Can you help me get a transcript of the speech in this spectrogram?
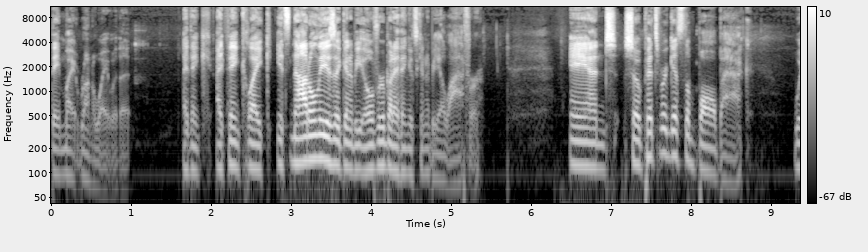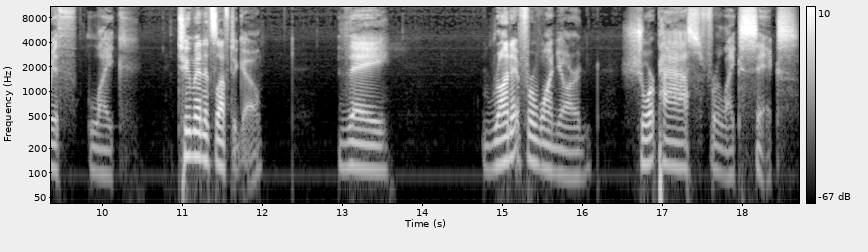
they might run away with it. I think I think like it's not only is it going to be over, but I think it's going to be a laugher. And so Pittsburgh gets the ball back with like 2 minutes left to go. They run it for 1 yard, short pass for like 6,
